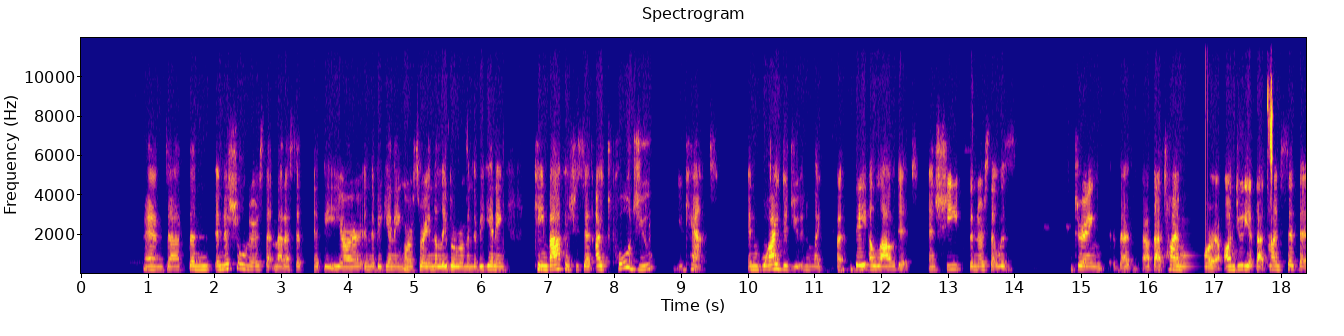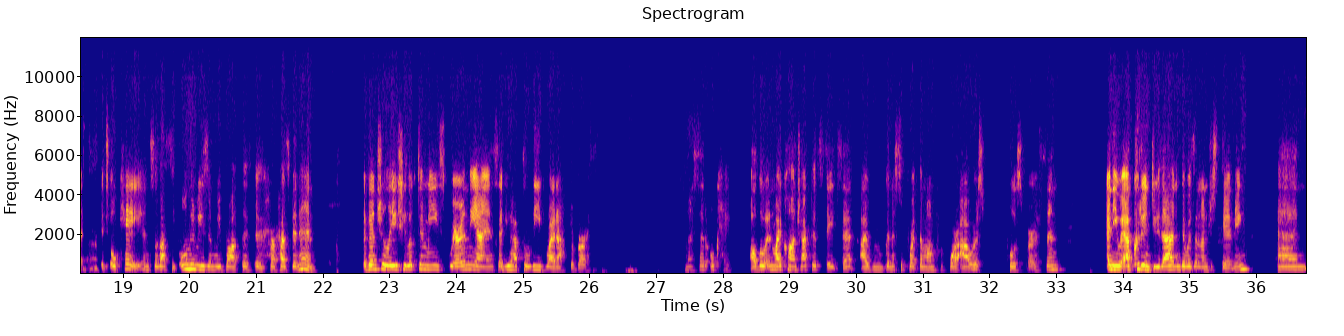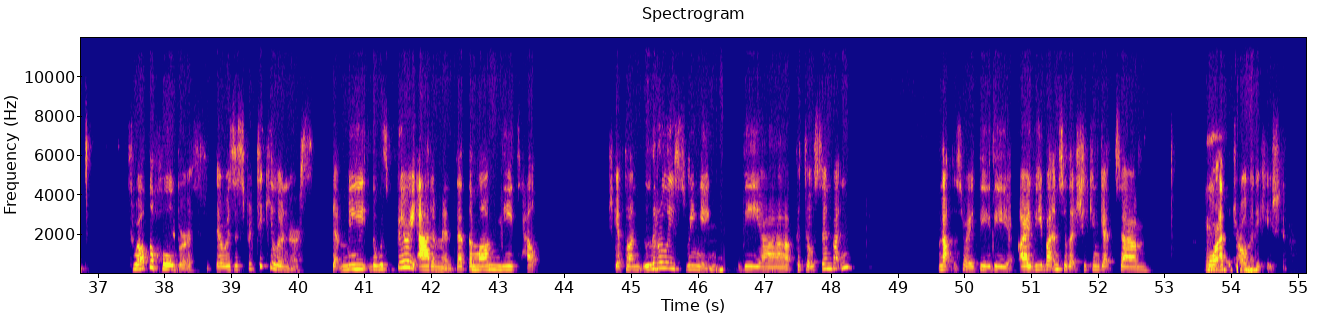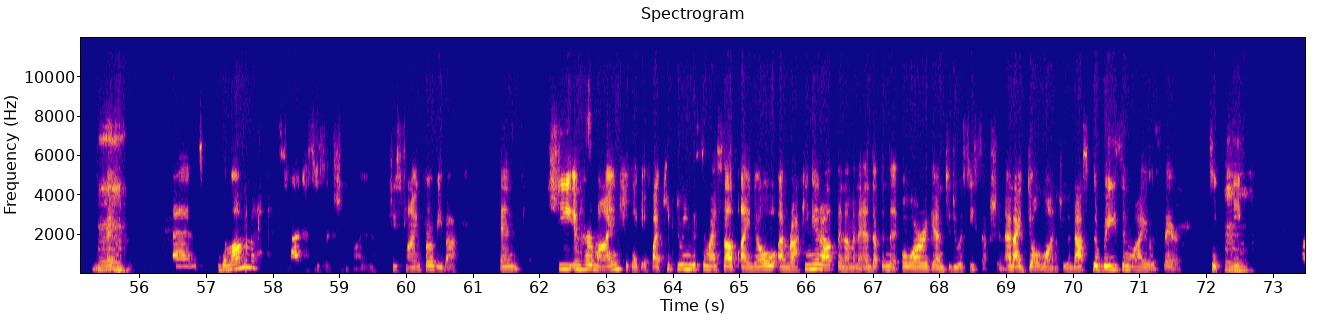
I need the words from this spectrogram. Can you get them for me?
And uh, the initial nurse that met us at, at the ER in the beginning, or sorry, in the labor room in the beginning, came back and she said, I told you you can't. And why did you? And I'm like, but they allowed it. And she, the nurse that was during that at that time or on duty at that time said that it's okay and so that's the only reason we brought this uh, her husband in eventually she looked at me square in the eye and said you have to leave right after birth and i said okay although in my contract it states that i'm going to support the mom for four hours post birth and anyway i couldn't do that and there was an understanding and throughout the whole birth there was this particular nurse that made that was very adamant that the mom needs help she kept on literally swinging the uh, Pitocin button. Not, sorry, the, the IV button so that she can get um, more Mhm. epidural medication. Okay. Mm. And the mom a C-section prior. She's trying for a VBAC. And she, in her mind, she's like, if I keep doing this to myself, I know I'm racking it up and I'm gonna end up in the OR again to do a C-section, and I don't want to, and that's the reason why I was there, to keep Mm,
